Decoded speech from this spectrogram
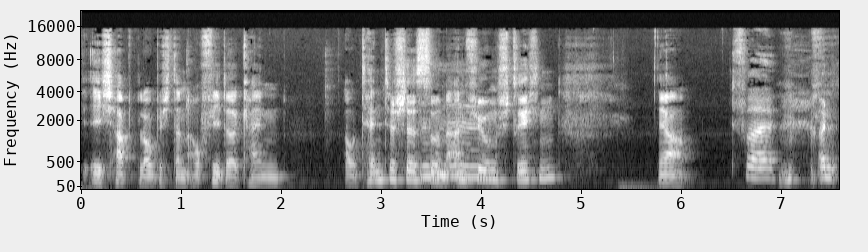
ich habe, glaube ich, dann auch wieder kein authentisches, so in mhm. Anführungsstrichen. Ja. Voll. Und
